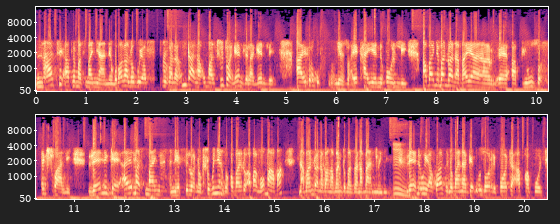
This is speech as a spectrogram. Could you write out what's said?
nathi apha emasimanyane ngoba kaloku uyafuna ubana umntana umaltrithwa ngeendlela ngeendlela ayikokugunyezwa ekhayeni only abanye abantwana bayaabhuzwa eh, sexually then ke emasimanyane silwa nokuhlukunyezwa kwabantu abangoomama nabantwana abangabantombazana abancinci mm. then uyakwazi into yobana ke uzoripota apha kuthi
